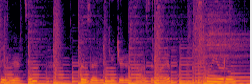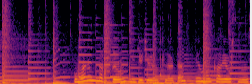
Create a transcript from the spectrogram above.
sizler için özel video görüntü hazırlayıp sunuyorum. Umarım yaptığım video görüntülerden memnun kalıyorsunuz.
